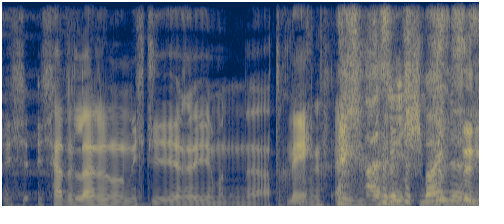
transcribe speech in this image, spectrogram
Ich, ich hatte leider noch nicht die Ehre, jemanden eine Adrenalin Also ich meine-.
